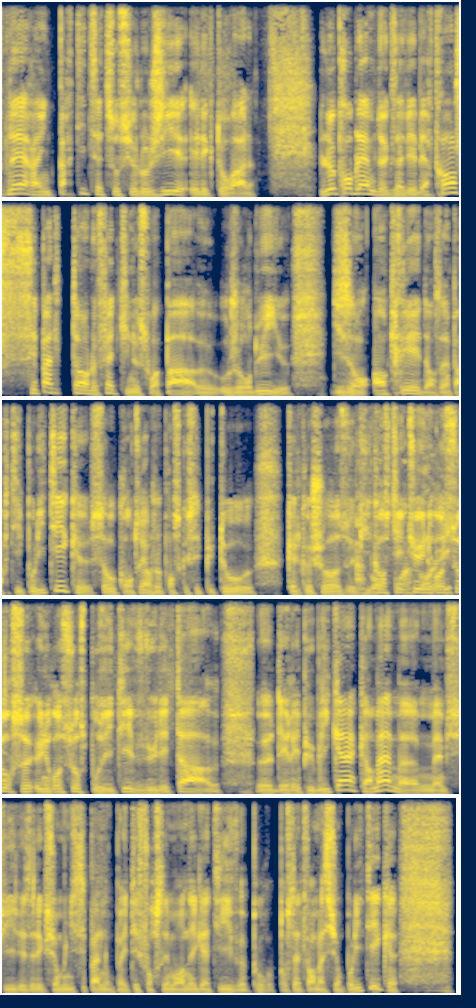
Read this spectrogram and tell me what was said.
plaire à une partie de cette sociologie électorale. Le problème de Xavier Bertrand, c'est pas tant le fait qu'il ne soit pas euh, aujourd'hui, euh, disons, ancré dans un parti politique. Ça, au contraire, je pense que c'est plutôt euh, quelque chose qui bon constitue une lui. ressource, une ressource positive vu l'état des Républicains quand même, même si les élections municipales n'ont pas été forcément négatives pour pour cette formation politique.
